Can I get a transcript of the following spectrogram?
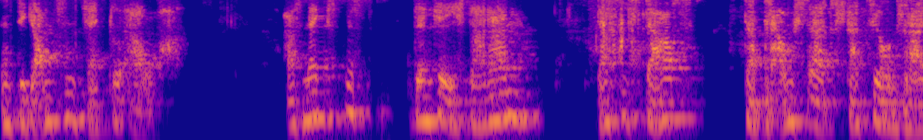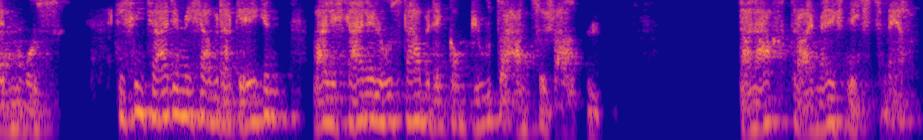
und die ganzen Zettel auch. Als nächstes denke ich daran, dass ich das der Traumstation schreiben muss. Ich entscheide mich aber dagegen, weil ich keine Lust habe, den Computer anzuschalten. Danach träume ich nichts mehr.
